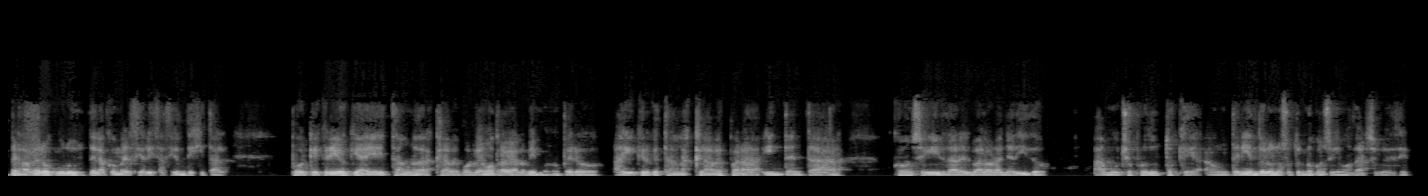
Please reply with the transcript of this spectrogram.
verdaderos gurús de la comercialización digital, porque creo que ahí está una de las claves. Volvemos otra vez a lo mismo, ¿no? Pero ahí creo que están las claves para intentar conseguir dar el valor añadido a muchos productos que, aun teniéndolo, nosotros no conseguimos dárselo. Es decir,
